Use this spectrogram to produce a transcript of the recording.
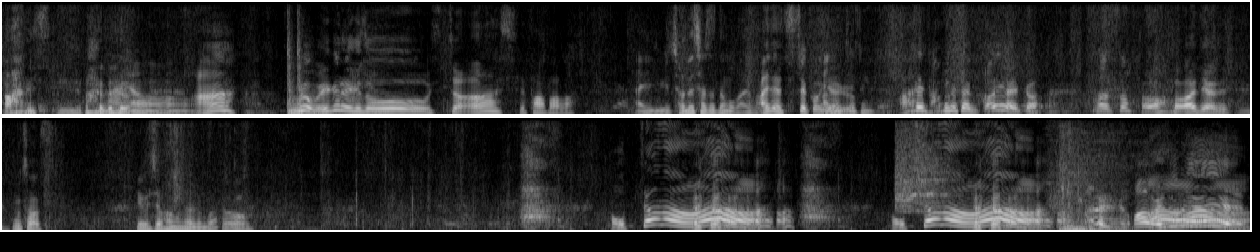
아, 씨. 아, 내가. 아니야. 아, 뭐야, 왜 그래, 계속. 진짜. 아, 씨. 봐, 봐, 봐. 아니 이게 전에 찾았던 거 말고. 아니야, 진짜 꽝이야, 방금 이거. 찾은 거. 아니, 방금 찾은 꽝이라니까. 찾았어? 어, 아니, 아니. 못 찾았어. 이거 진짜 방금 찾은 거야? 어. 없잖아. 없잖아. 아, 왜 저래?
